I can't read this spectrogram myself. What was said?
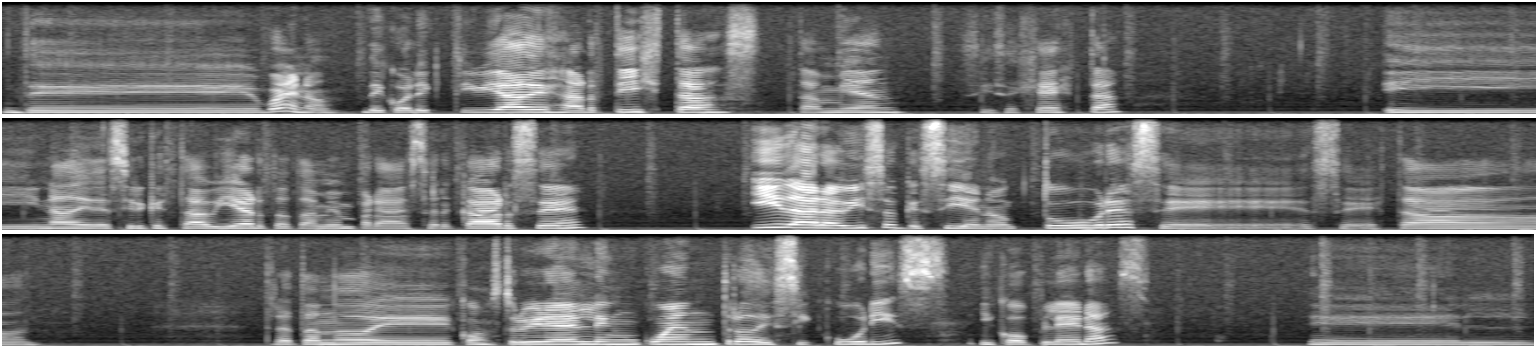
de bueno, de colectividades artistas también, si se gesta. Y nada, y decir que está abierto también para acercarse. Y dar aviso que sí, en octubre se, se está tratando de construir el encuentro de sicuris y copleras el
